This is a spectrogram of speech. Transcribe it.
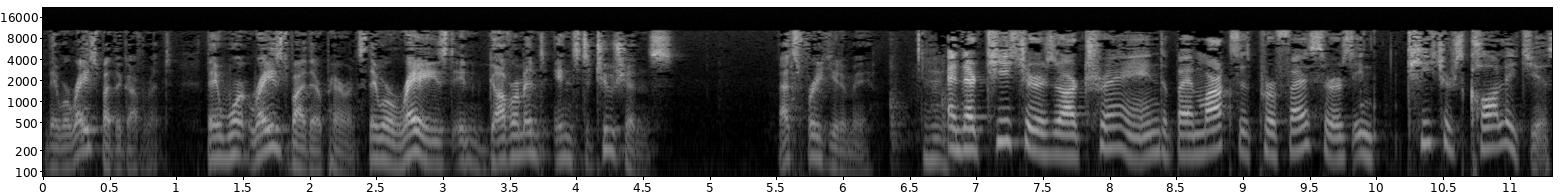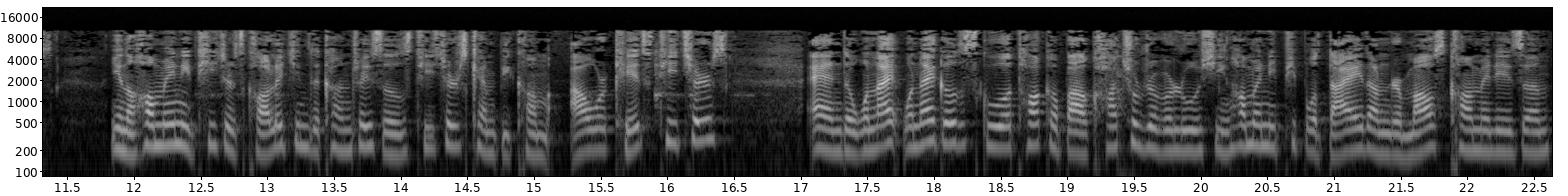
They were raised by the government. They weren't raised by their parents. They were raised in government institutions. That's freaky to me. And their teachers are trained by Marxist professors in teachers' colleges. You know, how many teachers' college in the country, so those teachers can become our kids' teachers. And when I, when I go to school, talk about cultural revolution, how many people died under Mao's communism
